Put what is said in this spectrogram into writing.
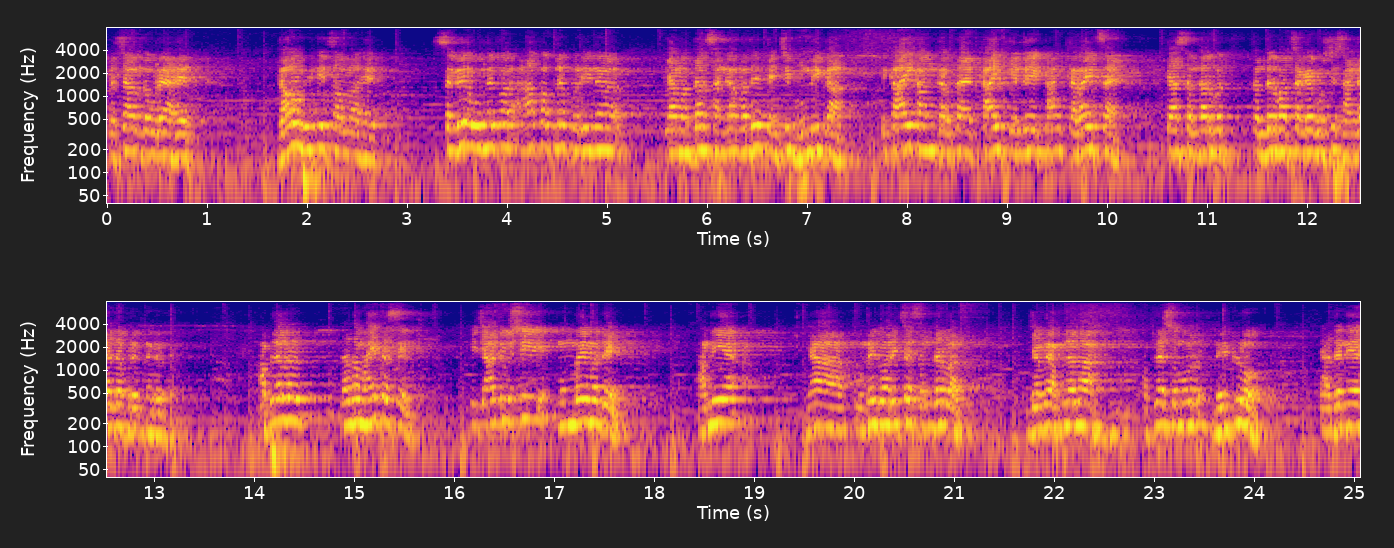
प्रचार दौरे आहेत गाव भेटी चालू आहेत सगळे उमेदवार आपापल्या परीनं या मतदारसंघामध्ये त्यांची भूमिका ते काय काम करतायत काय केले काय करायचं आहे त्या संदर्भात संदर्भात सगळ्या गोष्टी सांगायचा प्रयत्न करतो. आपल्याला दादा माहीत असेल की ज्या दिवशी मुंबईमध्ये आम्ही या उमेदवारीच्या संदर्भात ज्यावेळी आपल्याला आपल्यासमोर भेटलो त्या आदरणीय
